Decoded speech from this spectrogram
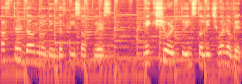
After downloading the three softwares, make sure to install each one of it.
